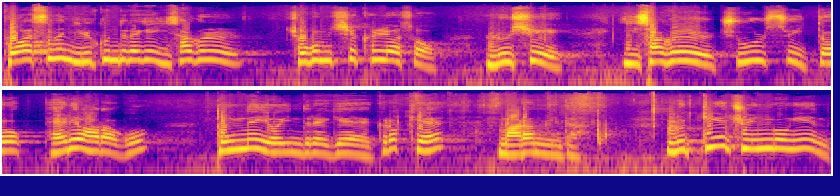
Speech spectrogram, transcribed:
보아스는 일꾼들에게 이삭을 조금씩 흘려서 룻이 이삭을 주울 수 있도록 배려하라고 동네 여인들에게 그렇게 말합니다. 룻기의 주인공인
